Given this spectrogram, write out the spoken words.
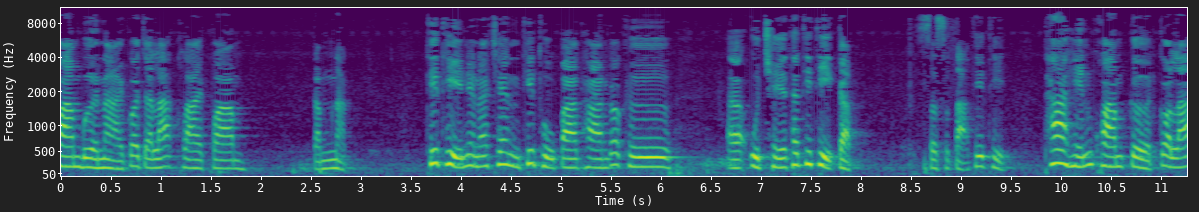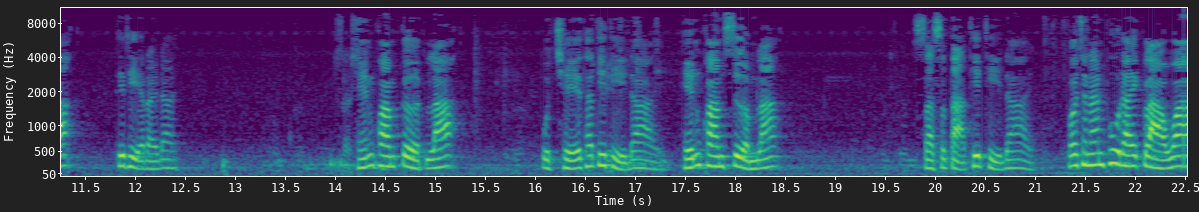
ความเบื่อหน่ายก็จะละคลายความกำหนัด ทิฏฐิเนี่ยนะเช่น ที่ถูกปาทานก็คืออุเฉททิฏฐิกับสัสตทิฏฐิ ถ้าเห็นความเกิดก็ละทิฏฐิอะไรได้ เห็นความเกิดละ อุเฉททิฏฐิได้ เห็นความเสื่อมละสัสตตทิฏฐิได้ เพราะฉะนั้นผู้ใดกล่าวว่า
